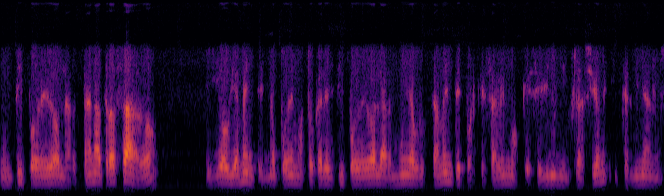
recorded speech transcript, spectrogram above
un tipo de dólar tan atrasado, y obviamente no podemos tocar el tipo de dólar muy abruptamente porque sabemos que se viene una inflación y terminan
